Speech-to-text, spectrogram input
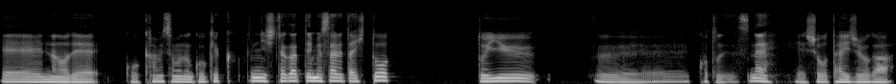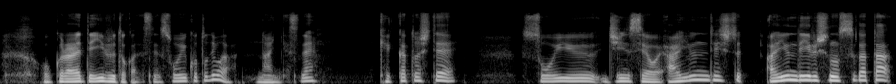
えー、なのでこう神様のご計画に従って召された人ということでですね招待状が送られているとかですねそういうことではないんですね。結果としてそういう人生を歩んで歩んでいる人の姿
